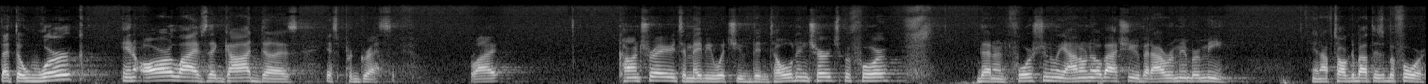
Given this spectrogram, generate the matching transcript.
That the work in our lives that God does is progressive, right? Contrary to maybe what you've been told in church before, that unfortunately, I don't know about you, but I remember me. And I've talked about this before.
